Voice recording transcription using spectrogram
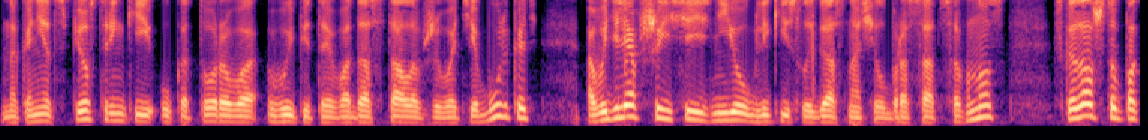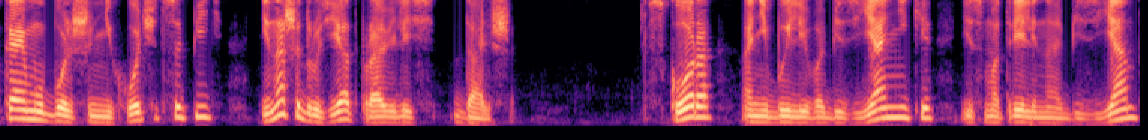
Наконец, пестренький, у которого выпитая вода стала в животе булькать, а выделявшийся из нее углекислый газ начал бросаться в нос, сказал, что пока ему больше не хочется пить, и наши друзья отправились дальше. Скоро они были в обезьяннике и смотрели на обезьян,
